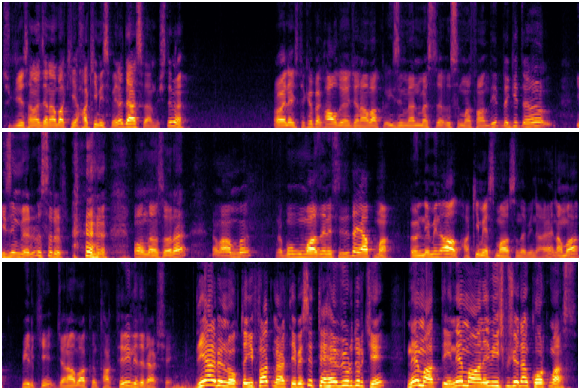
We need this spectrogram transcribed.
Çünkü sana Cenab-ı Hak hakim ismiyle ders vermiş değil mi? Öyle işte köpek havlıyor Cenab-ı Hak izin vermezse ısırmaz falan deyip de git e, izin verir ısırır. ondan sonra tamam mı? Bu muvazenesizliği de yapma. Önlemini al hakim esmasına binaen ama bil ki Cenab-ı Hakk'ın takdiriyledir her şey. Diğer bir nokta ifrat mertebesi tehevvürdür ki ne maddi ne manevi hiçbir şeyden korkmaz.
